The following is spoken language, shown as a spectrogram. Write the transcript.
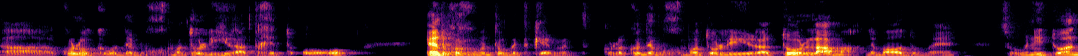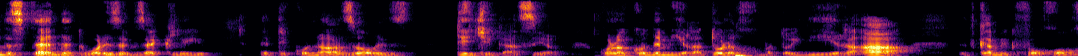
uh, כל הקודם לחוכמתו ליראת חטאו אין חוכמתו מתקיימת כל הקודם לחוכמתו ליראתו למה? למה הוא דומה? so we need to understand that what is exactly the תיקונו הזוהר is teaching us here כל הקודם יראתו לחוכמתו היא יראה that come before,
